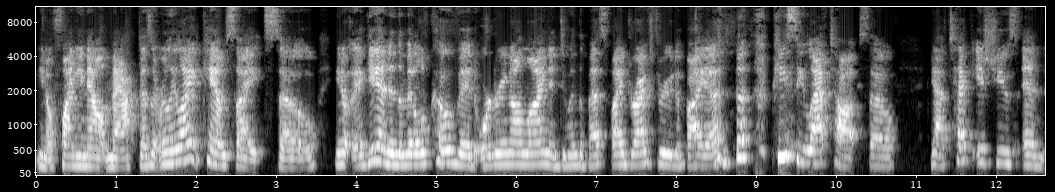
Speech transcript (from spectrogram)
you know, finding out Mac doesn't really like campsites. So, you know, again, in the middle of COVID, ordering online and doing the Best Buy drive through to buy a PC laptop. So, yeah, tech issues. And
